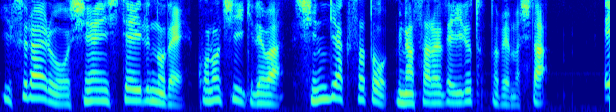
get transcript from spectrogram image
イスラエルを支援しているので、この地域では侵略者とみなされていると述べました。The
